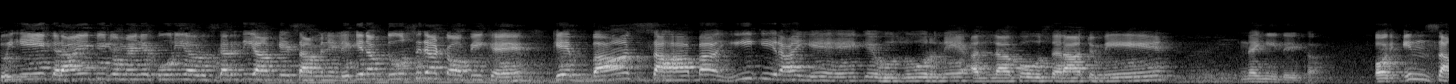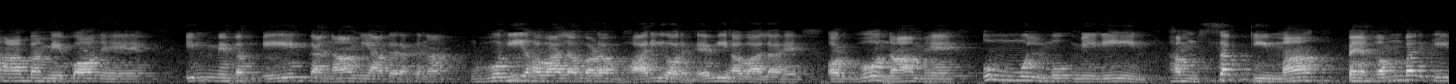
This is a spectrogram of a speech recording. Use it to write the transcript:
तो एक राय थी जो मैंने पूरी अर्ज़ कर दी आपके सामने। लेकिन अब दूसरा टॉपिक है कि बास सहाबा ही की राय यह है कि हुजूर ने अल्लाह को उस रात में नहीं देखा। और इन सहाबा में कौन है? इनमें बस एक का नाम याद रखना, वही हवाला बड़ा भारी और हैवी हवाला है। और वो नाम है उम्मुल मुमिनीन, हम सब की माँ पैगंबर की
